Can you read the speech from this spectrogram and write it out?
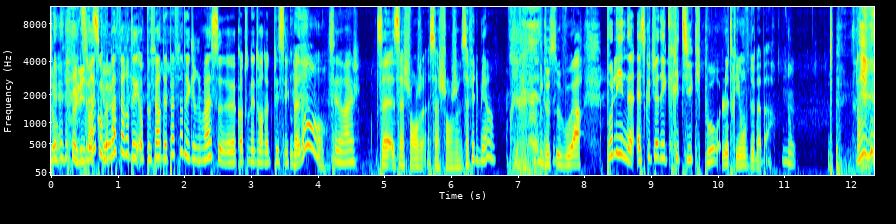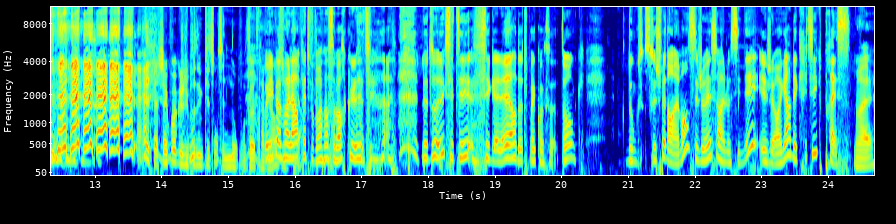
Donc, Pauline, C'est vrai est-ce qu'on que- peut pas faire des, on peut faire des, pas faire des grimaces euh, quand on est devant notre PC. Bah non C'est dommage. ça, ça change, ça change. Ça fait du bien de se voir. Pauline, est-ce que tu as des critiques pour le triomphe de Babar Non. À chaque fois que je lui pose une question, c'est non. Oui, bah voilà, en fait, faut vraiment savoir que le, le truc, c'était c'est galère de trouver quoi que ce soit. Donc, donc, ce que je fais normalement, c'est que je vais sur Allociné et je regarde les critiques presse. Ouais.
